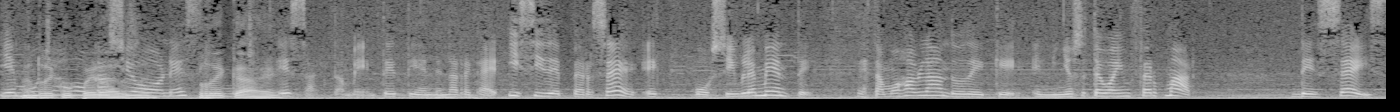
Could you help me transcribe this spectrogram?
y en, muchas ocasiones recae. exactamente tienden a recaer. Y si de per se eh, posiblemente estamos hablando de que el niño se te va a enfermar de 6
